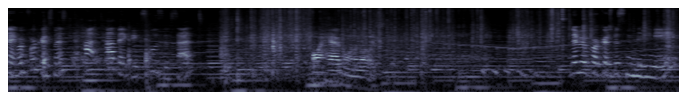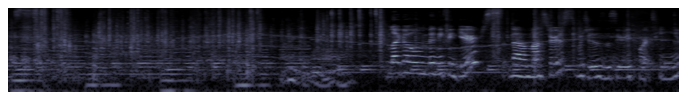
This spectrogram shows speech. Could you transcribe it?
Nightmare Before Christmas, Hot Topic exclusive set. Oh, I had one of those. Nightmare Before Christmas Mini Me. I didn't get one of those. Lego minifigures, the Monsters, which is the series 14. You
